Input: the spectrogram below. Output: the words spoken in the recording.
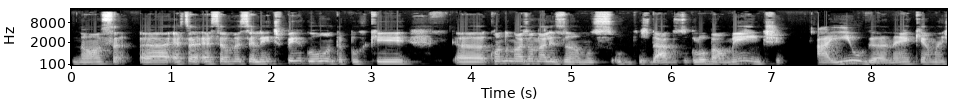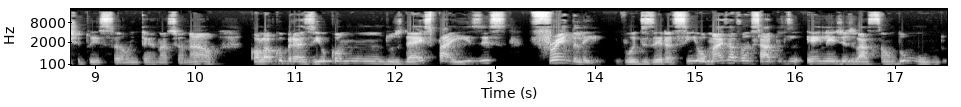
Nossa, uh, essa, essa é uma excelente pergunta, porque uh, quando nós analisamos os dados globalmente, a ILGA, né, que é uma instituição internacional, coloca o Brasil como um dos dez países friendly, vou dizer assim, ou mais avançados em legislação do mundo.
